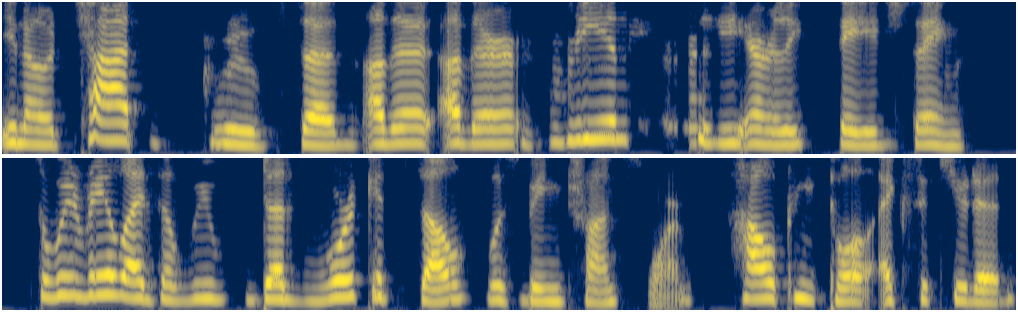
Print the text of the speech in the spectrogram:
you know chat groups and other other really early, early stage things. So we realized that we that work itself was being transformed. How people executed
